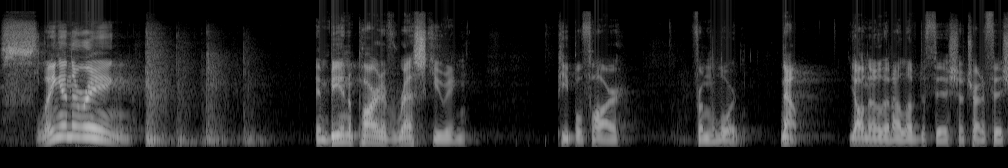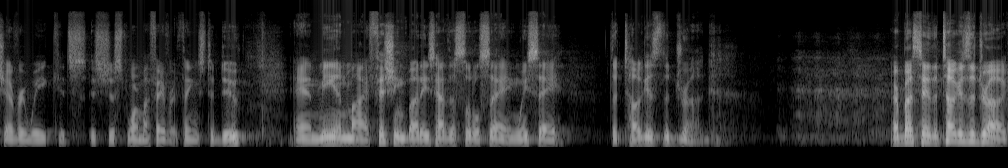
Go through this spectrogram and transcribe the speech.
Slinging the ring and being a part of rescuing people far from the Lord. Now, y'all know that I love to fish. I try to fish every week. It's, it's just one of my favorite things to do. And me and my fishing buddies have this little saying. We say, the tug is the drug. Everybody say, the tug is the drug.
